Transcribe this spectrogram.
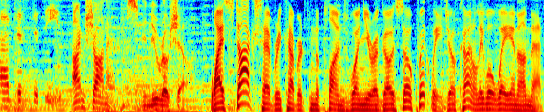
of this disease. I'm Sean Adams in New Rochelle. Why stocks have recovered from the plunge one year ago so quickly. Joe Connolly will weigh in on that.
